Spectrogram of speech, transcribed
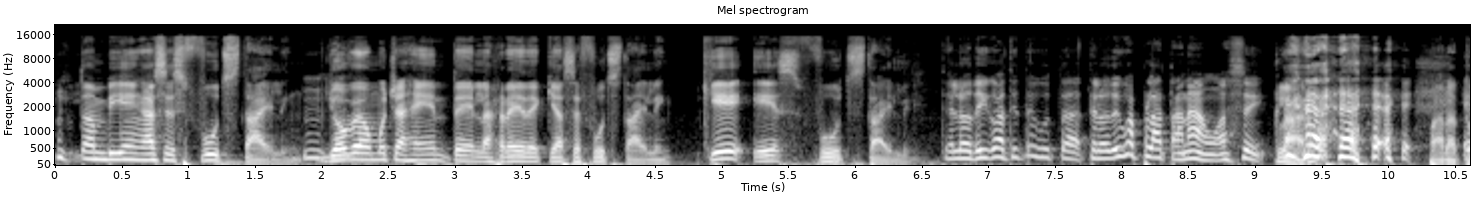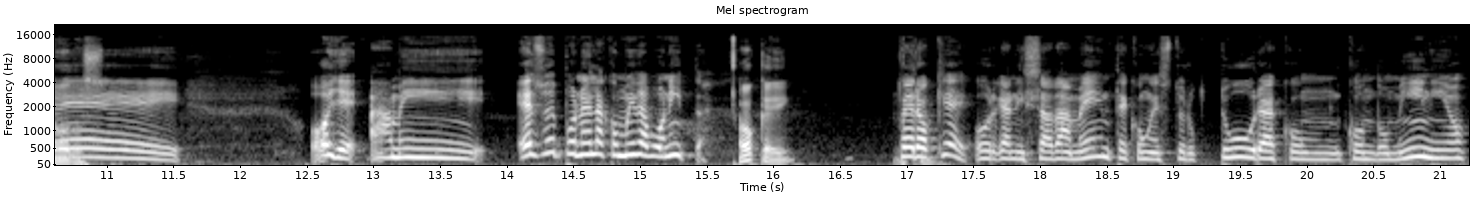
Tú también haces food styling. Yo veo mucha gente en las redes que hace food styling. ¿Qué es food styling? Te lo digo a ti te gusta, te lo digo a platanao, así. Claro, para todos. Ey. Oye, a mí, eso es poner la comida bonita. Ok. ¿Pero qué? Organizadamente, con estructura, con, con dominio,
